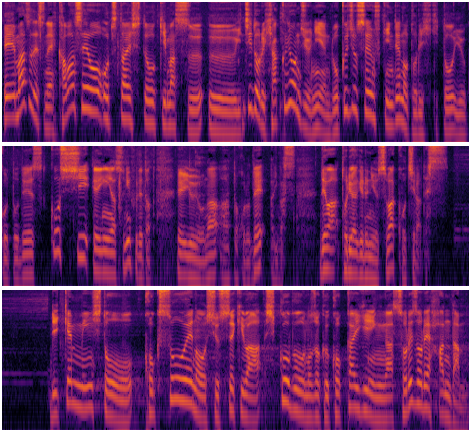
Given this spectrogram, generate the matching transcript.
えー、まずですね、為替をお伝えしておきます。1ドル142円60銭付近での取引ということで、少し円安に触れたというようなところであります。では、取り上げるニュースはこちらです。立憲民主党国葬への出席は執行部を除く国会議員がそれぞれ判断。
